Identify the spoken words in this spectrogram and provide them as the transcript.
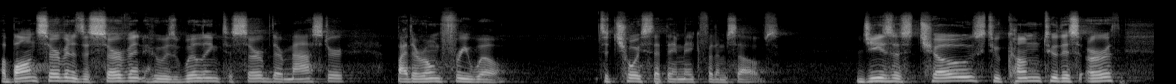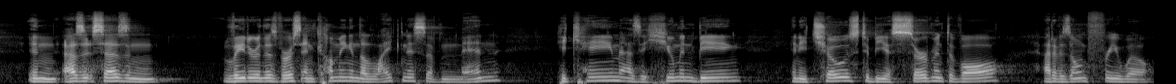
A bondservant is a servant who is willing to serve their master by their own free will. It's a choice that they make for themselves. Jesus chose to come to this earth, and as it says in, later in this verse, and coming in the likeness of men, he came as a human being, and he chose to be a servant of all out of his own free will,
